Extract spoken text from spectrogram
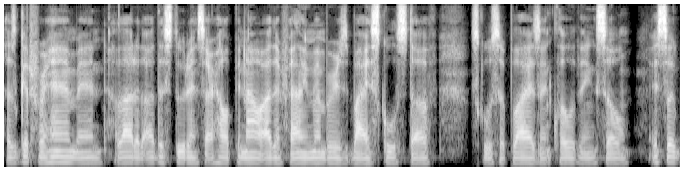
that's good for him, and a lot of the other students are helping out other family members buy school stuff, school supplies, and clothing. So it's a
